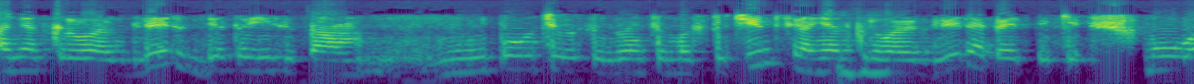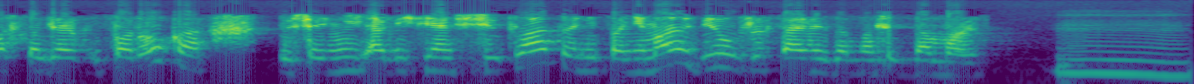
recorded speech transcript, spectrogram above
Они открывают дверь, где-то если там не получилось созвониться, мы стучимся, они открывают дверь, опять-таки мы его оставляем у порога, то есть они объясняют всю ситуацию, они понимают и уже сами заносят домой. Mm.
